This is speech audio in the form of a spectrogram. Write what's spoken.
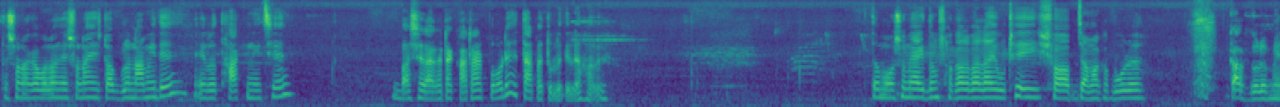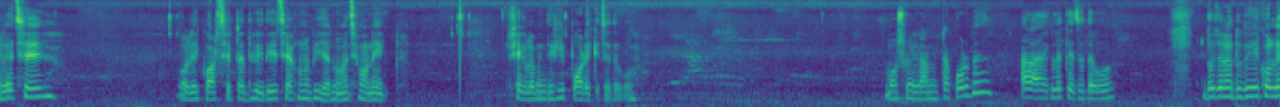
তো সোনাকে বললাম যে, সোনা, এই টপগুলো নামিয়ে দে, এগুলো থাক নিচে। বাঁশের আগাটা কাটার পরে তারপর তুলে দিলে হবে। তো মৌসুমি একদম সকালবেলায় উঠেই সব জামা কাপড় কালকেগুলো মেলেছে। ওর এই কর্সেটটা ধুয়ে দিয়েছে এখনও ভিজানো আছে অনেক। সেগুলো আমি দেখি পরে কেচে দেবো। মৌসুমি রান্নাটা করবে, আর এগুলো কেচে দেবো। দুজনে দুদিকে করলে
